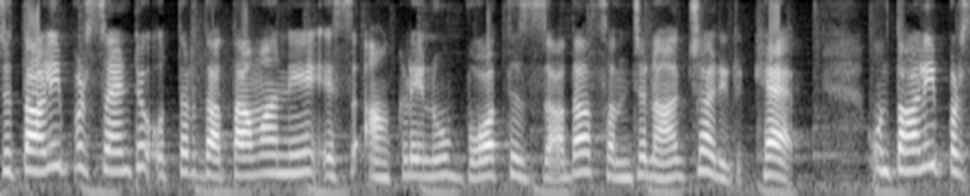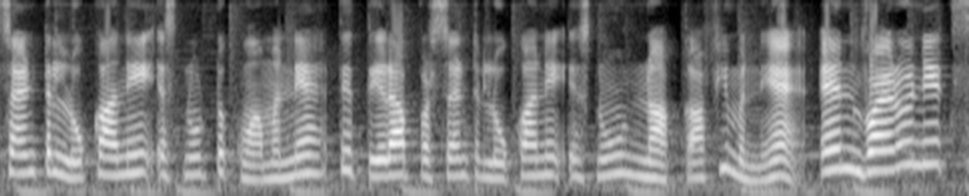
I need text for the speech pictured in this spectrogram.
44% ਉੱਤਰਦਾਤਾਵਾਂ ਨੇ ਇਸ ਆંકੜੇ ਨੂੰ ਬਹੁਤ ਜ਼ਿਆਦਾ ਸਮਝਣਾ ਜਾਰੀ ਰੱਖਿਆ ਹੈ। 39% ਲੋਕਾਂ ਨੇ ਇਸ ਨੂੰ ਢੁਕਵਾਂ ਮੰਨਿਆ ਤੇ 13% ਲੋਕਾਂ ਨੇ ਇਸ ਨੂੰ ਨਾਕਾਫੀ ਮੰਨਿਆ ਹੈ। ਐਨਵਾਇਰੋਨਿਕਸ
